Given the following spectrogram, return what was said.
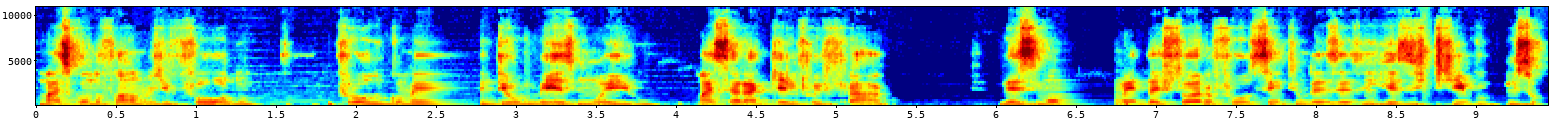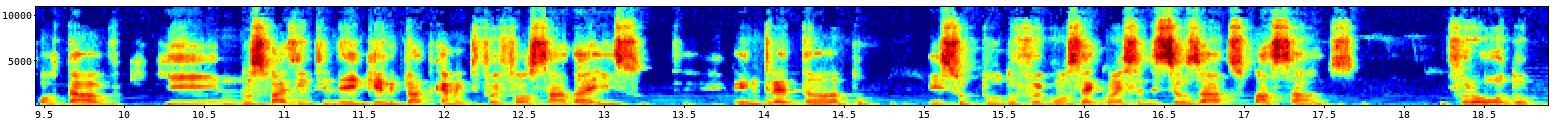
Mas quando falamos de Frodo, Frodo cometeu o mesmo erro. Mas será que ele foi fraco? Nesse momento da história, Frodo sente um desejo irresistível, insuportável, que nos faz entender que ele praticamente foi forçado a isso. Entretanto, isso tudo foi consequência de seus atos passados. Frodo,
